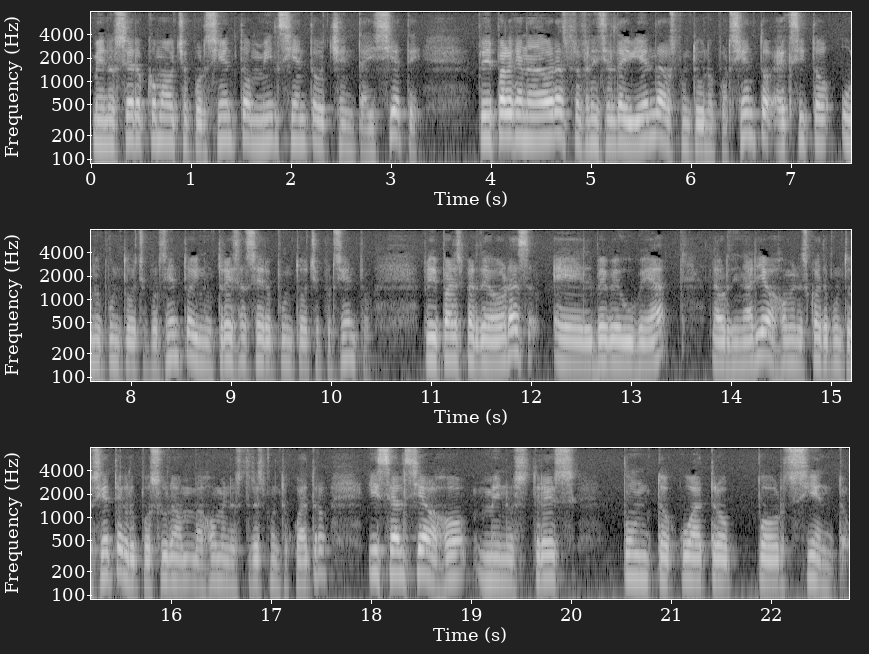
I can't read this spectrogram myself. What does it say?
menos 0,8%, 1187. Principales ganadoras, preferencial de vivienda 2.1%, éxito 1.8% y Nutresa 0.8%. Principales perdedoras, el BBVA, la ordinaria bajó menos 4.7, Grupo Sura bajó menos 3.4 y Celsia bajó menos 3.4%.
